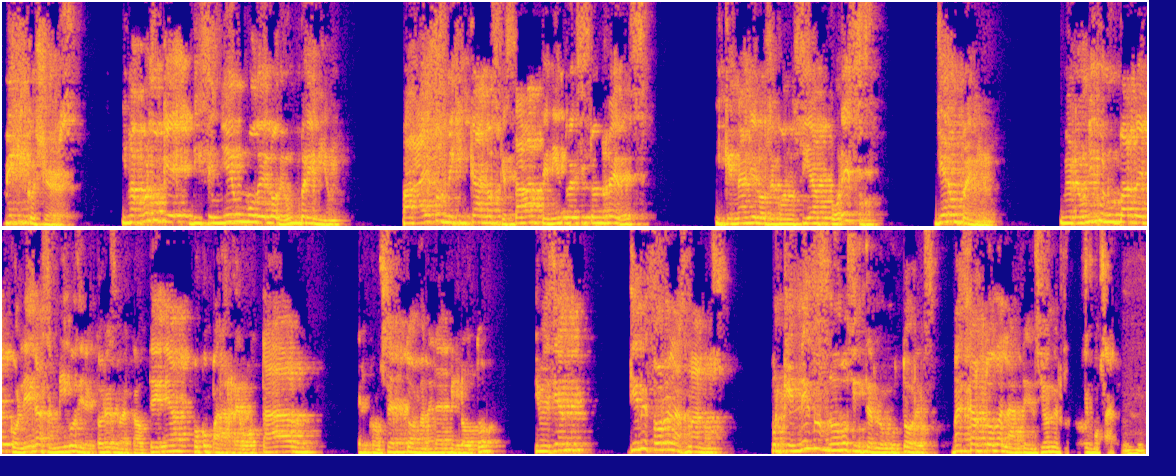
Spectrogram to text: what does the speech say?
México Shares. Y me acuerdo que diseñé un modelo de un premio para esos mexicanos que estaban teniendo éxito en redes y que nadie los reconocía por eso. Y era un premio. Me reuní con un par de colegas, amigos, directores de Mercadotecnia, un poco para rebotar el concepto a manera de piloto, y me decían, tienes oro en las manos, porque en esos nuevos interlocutores va a estar toda la atención en los próximos años.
